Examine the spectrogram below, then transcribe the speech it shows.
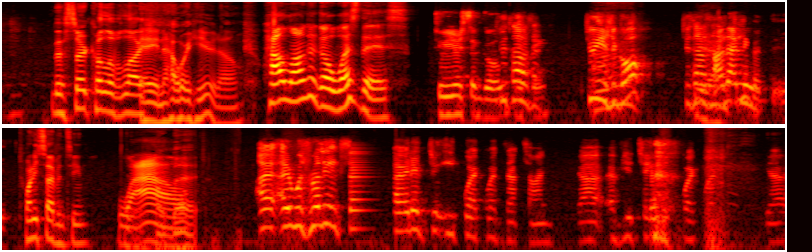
the circle of life. Hey, now we're here though. How long ago was this? Two years ago. 2000, two years ago, 2019. 2017. Wow. I bet. I, I was really excited to eat kwek kwek that time. Yeah, if you take kwek kwek, yeah,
